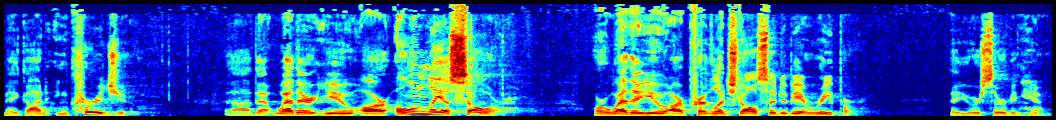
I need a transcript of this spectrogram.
May God encourage you uh, that whether you are only a sower or whether you are privileged also to be a reaper, that you are serving him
